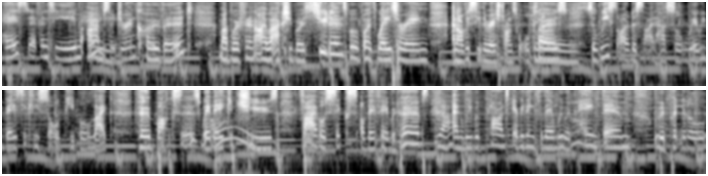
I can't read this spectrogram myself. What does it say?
Hey, Steph and team. Um, so during COVID, my boyfriend and I were actually both students. We were both waitering, and obviously the restaurants were all closed. Closed. So we started a side hustle where we basically sold people like herb boxes where they could Oh. choose five or six of their favorite herbs, Yeah. and we would plant everything for them. We would paint them. We would put little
